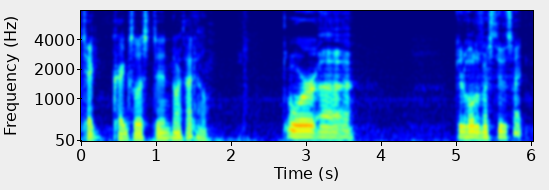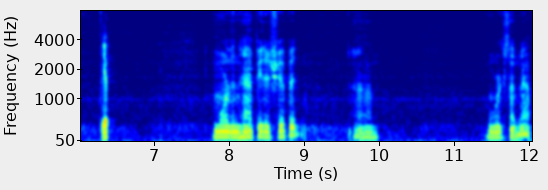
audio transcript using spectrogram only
Check Craigslist in North Idaho. or uh, get a hold of us through the site. Yep. More than happy to ship it. Um, we'll work something out.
